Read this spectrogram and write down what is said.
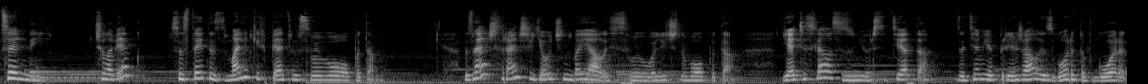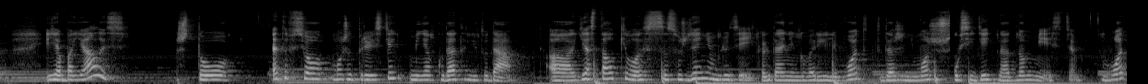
Цельный человек состоит из маленьких пятен своего опыта. Знаешь, раньше я очень боялась своего личного опыта. Я отчислялась из университета, затем я переезжала из города в город, и я боялась, что это все может привести меня куда-то не туда. А, я сталкивалась с осуждением людей, когда они говорили, вот, ты даже не можешь усидеть на одном месте. Вот,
